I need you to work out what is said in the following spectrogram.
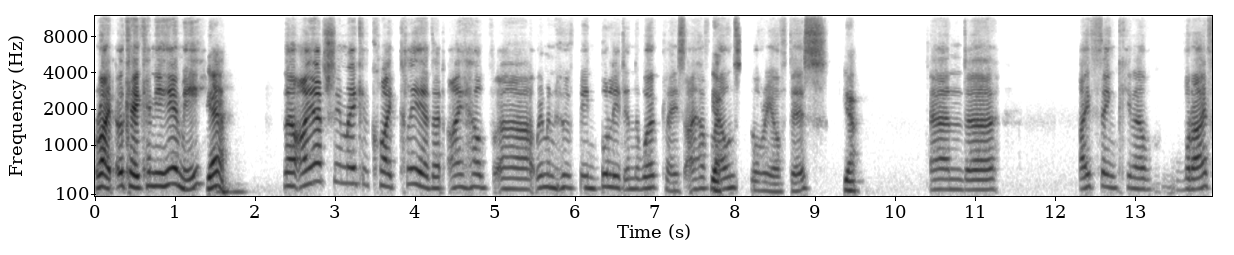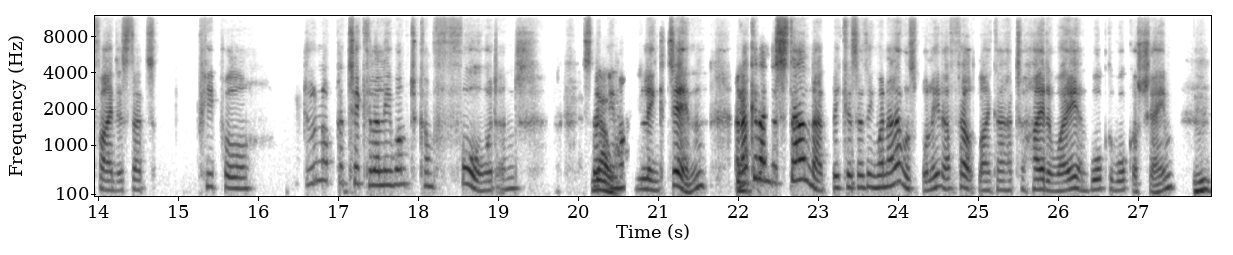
Right. Okay. Can you hear me? Yeah. Now, I actually make it quite clear that I help uh, women who've been bullied in the workplace. I have my Yeah. own story of this. Yeah. And uh, I think, you know, what I find is that people do not particularly want to come forward and certainly No. not LinkedIn. And Yeah. I can understand that because I think when I was bullied, I felt like I had to hide away and walk the walk of shame. Mhm.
